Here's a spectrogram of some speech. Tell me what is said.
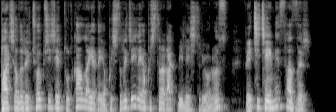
Parçaları çöp şişe tutkalla ya da yapıştırıcıyla yapıştırarak birleştiriyoruz ve çiçeğimiz hazır.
